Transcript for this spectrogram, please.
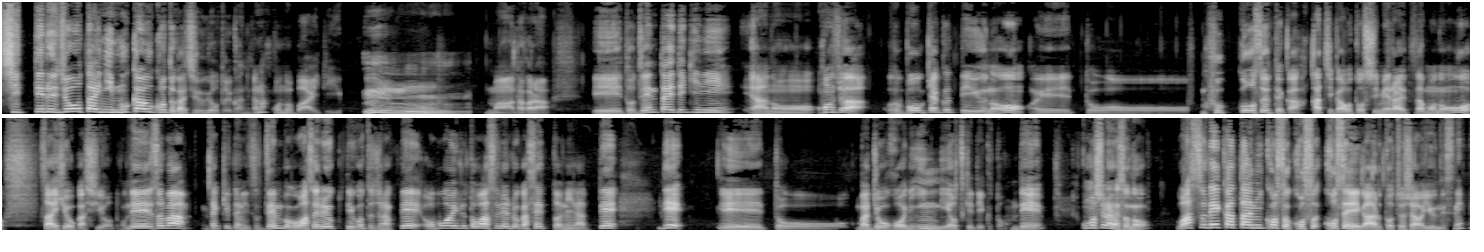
知ってる状態に向かうことが重要という感じかな、この場合でいう。うん。まあ、だから、えっ、と、全体的に、あの、本書は、忘却っていうのを、えっ、と、復興するというか、価値が貶められてたものを再評価しようと。で、それは、さっき言ったように、全部が忘れるっていうことじゃなくて、覚えると忘れるがセットになって、で、えっ、と、まあ、情報に因果をつけていくと。で、面白いのは、その、忘れ方にこそこそ個性があると著者は言うんですね。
